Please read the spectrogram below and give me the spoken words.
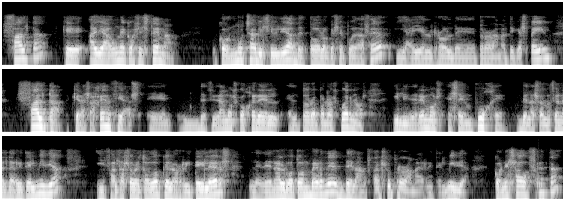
Falta que haya un ecosistema con mucha visibilidad de todo lo que se puede hacer, y ahí el rol de Programmatic Spain. Falta que las agencias eh, decidamos coger el, toro por los cuernos y lideremos ese empuje de las soluciones de retail media. Y falta sobre todo que los retailers le den al botón verde de lanzar su programa de retail media. Con esa oferta,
